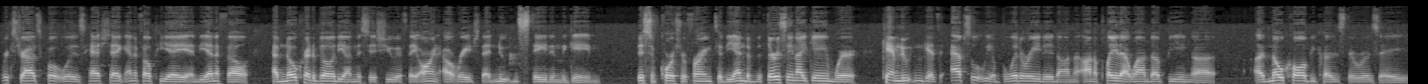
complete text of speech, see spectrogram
Rick Stroud's quote was hashtag NFLPA and the NFL have no credibility on this issue if they aren't outraged that Newton stayed in the game. This, of course, referring to the end of the Thursday night game where Cam Newton gets absolutely obliterated on on a play that wound up being a, a no call because there was a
